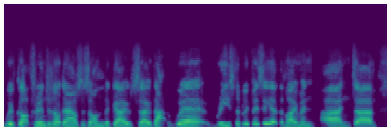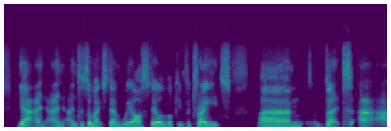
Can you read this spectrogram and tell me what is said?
We've got 300 odd houses on the go, so that we're reasonably busy at the moment. And um, yeah, and, and, and to some extent, we are still looking for trades. Um, but uh,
